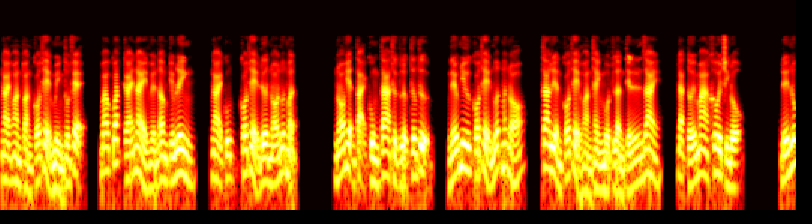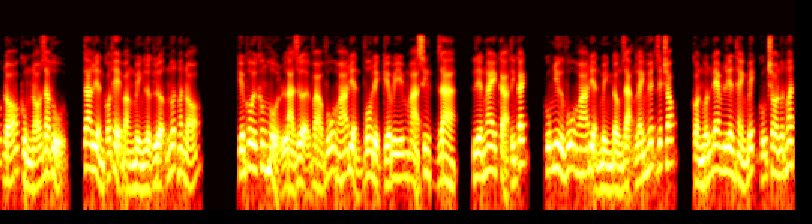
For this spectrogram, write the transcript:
ngài hoàn toàn có thể mình thôn phệ, bao quát cái này huyền âm kiếm linh, ngài cũng có thể đưa nó nuốt mật. Nó hiện tại cùng ta thực lực tương tự, nếu như có thể nuốt mất nó, ta liền có thể hoàn thành một lần tiến đến dai đạt tới ma khôi trình độ. Đến lúc đó cùng nó giao thủ, ta liền có thể bằng mình lực lượng nuốt mất nó. Kiếm khôi không hổ là dựa vào vũ hóa điện vô địch kiếm ý mà sinh ra, liền ngay cả tính cách cũng như vũ hóa điện mình đồng dạng lãnh huyết giết chóc, còn muốn đem liên thành bích cũng cho nuốt mất.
